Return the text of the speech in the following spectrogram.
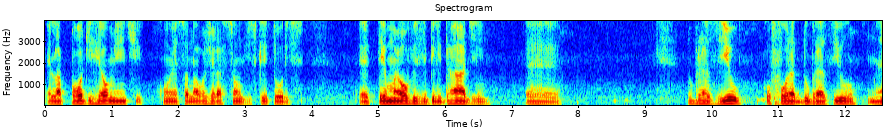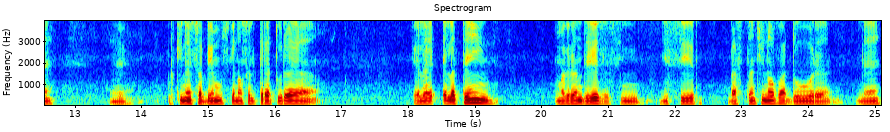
ela pode realmente com essa nova geração de escritores é, ter maior visibilidade é, no Brasil ou fora do Brasil, né? É, porque nós sabemos que a nossa literatura ela, ela tem uma grandeza assim de ser bastante inovadora, né?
